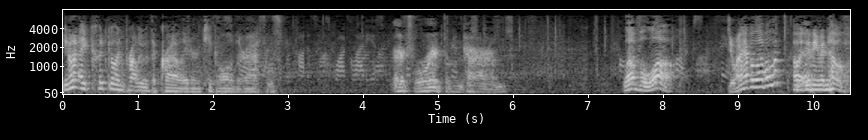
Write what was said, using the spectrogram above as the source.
You know what? I could go in probably with the cryolator and kick all of their asses. It's ripping time. Level up. Do I have a level up? Oh, I didn't even know.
